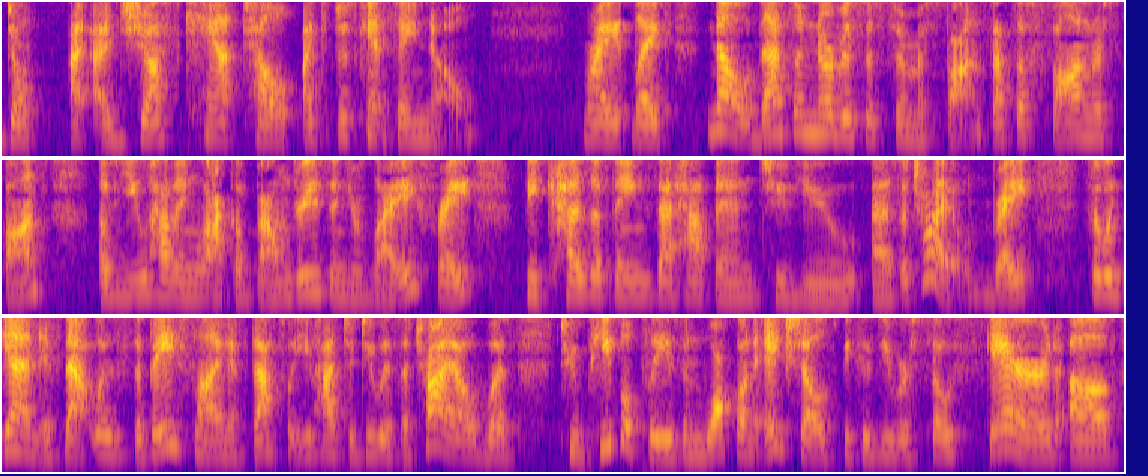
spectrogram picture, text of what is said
don't I, I just can't tell i just can't say no right? Like, no, that's a nervous system response. That's a fawn response of you having lack of boundaries in your life, right? Because of things that happened to you as a child, right? So again, if that was the baseline, if that's what you had to do as a child was to people please and walk on eggshells because you were so scared of,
